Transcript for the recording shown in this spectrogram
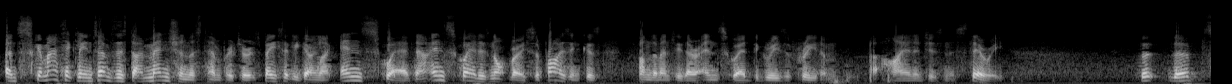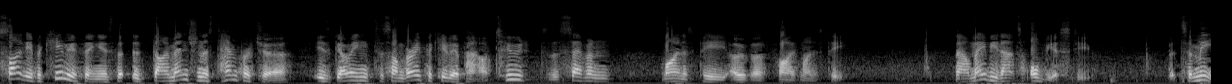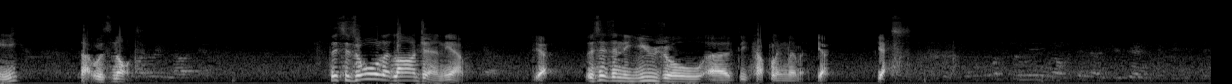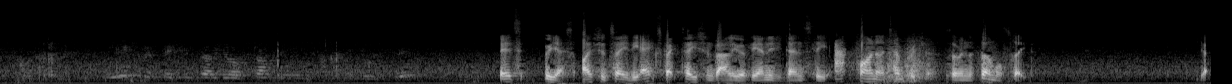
and schematically, in terms of this dimensionless temperature, it's basically going like n squared. Now, n squared is not very surprising because fundamentally there are n squared degrees of freedom at high energies in this theory. The, the slightly peculiar thing is that the dimensionless temperature is going to some very peculiar power, 2 to the 7 minus p over 5 minus p. Now, maybe that's obvious to you, but to me, that was not. This is all at large n, yeah. Yeah. This is in the usual uh, decoupling limit, yeah. Yes. What's the meaning of energy density? The expectation value of something is this. It's, oh yes, I should say the expectation value of the energy density at finite temperature, so in the thermal state. Yeah.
